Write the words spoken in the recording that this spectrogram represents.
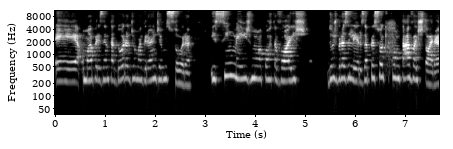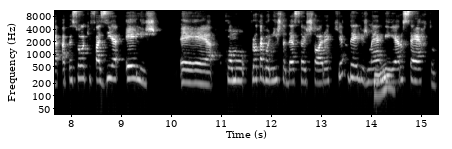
é, uma apresentadora de uma grande emissora, e sim mesmo a porta-voz dos brasileiros, a pessoa que contava a história, a pessoa que fazia eles é, como protagonista dessa história que é deles, né? Sim. E era o certo.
